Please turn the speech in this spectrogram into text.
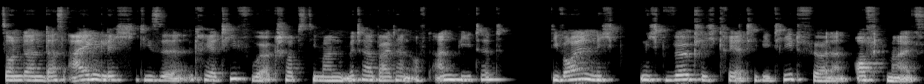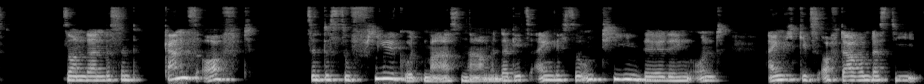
sondern dass eigentlich diese Kreativworkshops, die man Mitarbeitern oft anbietet, die wollen nicht, nicht wirklich Kreativität fördern, oftmals, sondern das sind ganz oft sind es so viel gut Maßnahmen. Da geht es eigentlich so um Teambuilding und eigentlich geht es oft darum, dass die,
